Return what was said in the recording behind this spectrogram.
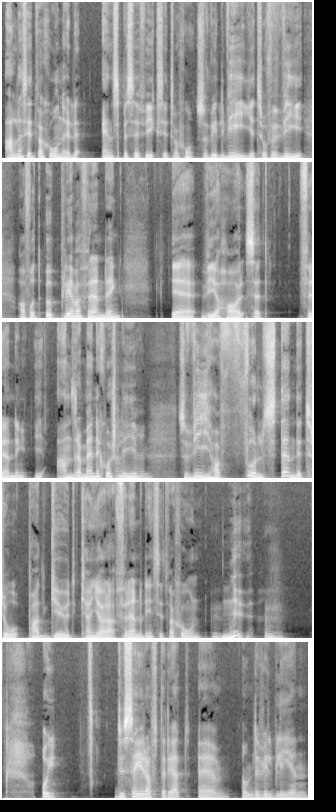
alla situationer eller en specifik situation så vill vi ge tro. För vi har fått uppleva förändring. Eh, vi har sett förändring i andra människors liv. Amen. Så vi har fullständig tro på att Gud kan göra förändra din situation nu. Mm. Och du säger ofta det att eh, om du vill bli en,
